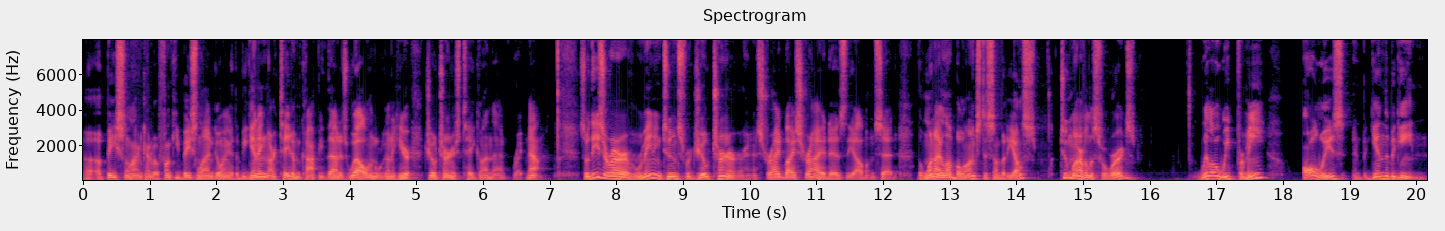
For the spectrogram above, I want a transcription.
a bass line, kind of a funky bass line going at the beginning. Art Tatum copied that as well, and we're going to hear Joe Turner's take on that right now. So these are our remaining tunes for Joe Turner, stride by stride, as the album said. The one I love belongs to somebody else. Too marvelous for words. Willow Weep for Me, always and begin the Beguine.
